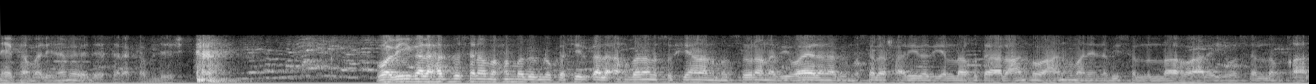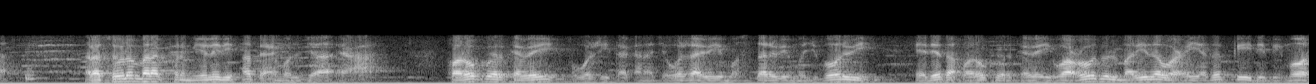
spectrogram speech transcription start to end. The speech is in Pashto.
نیک عملی نمی وی دی سر قبلیش وابي قال حدثنا محمد بن كثير قال أخبرنا سفيان عن منصور عن أبي وائل عن أبي موسى الأشعري رضي الله تعالى عنه وعنهم عن النبي صلى الله عليه وسلم قال رسول برك فرميلي دي أطعم الجائعة خروق ورکوي وجي تا کنه چې وجاوي مستر وي مجبور وي دې ته خروق ورکوي وعود المريض وعيادت کوي د بیمار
